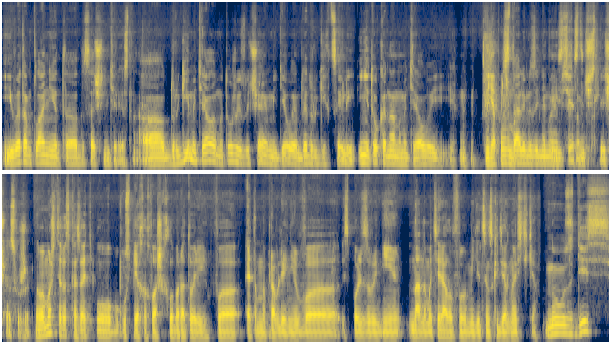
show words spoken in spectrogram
И в этом плане это достаточно интересно. А другие материалы мы тоже изучаем и делаем для других целей. И не только наноматериалы, и Я понимаю. сталями занимаемся, в том числе сейчас уже. Но вы можете рассказать об успехах ваших лабораторий в этом направлении, в использовании наноматериалов в медицинской диагностике? Ну, здесь,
